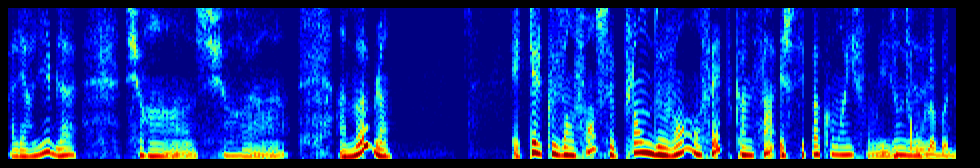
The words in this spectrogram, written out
à l'air libre, sur, un, sur un, meuble. Et quelques enfants se plantent devant, en fait, comme ça, et je ne sais pas comment ils font. Ils, trouvent la bonne.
